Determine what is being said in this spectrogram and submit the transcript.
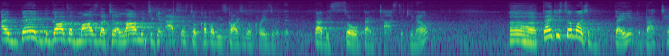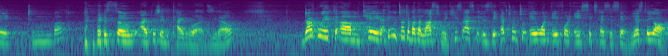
I beg the gods of Mazda to allow me to get access to a couple of these cars and go crazy with it. That would be so fantastic, you know? Uh, thank you so much, Bate Bate Tumba. so I appreciate the kind words, you know. Dark with um, Cade, I think we talked about that last week. He's asking, is the F22A1, A4, and A6 heads the same? Yes, they are.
